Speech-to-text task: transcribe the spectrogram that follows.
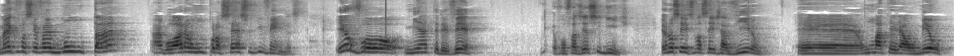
Como é que você vai montar agora um processo de vendas? Eu vou me atrever, eu vou fazer o seguinte. Eu não sei se vocês já viram é, um material meu.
